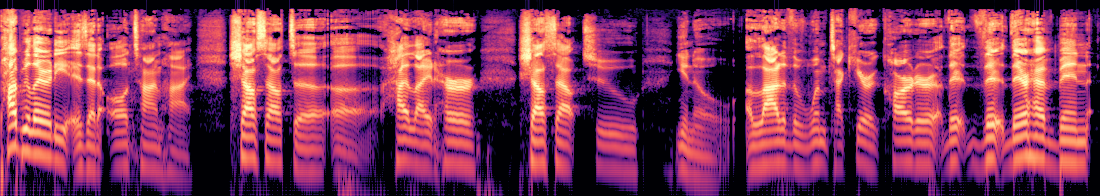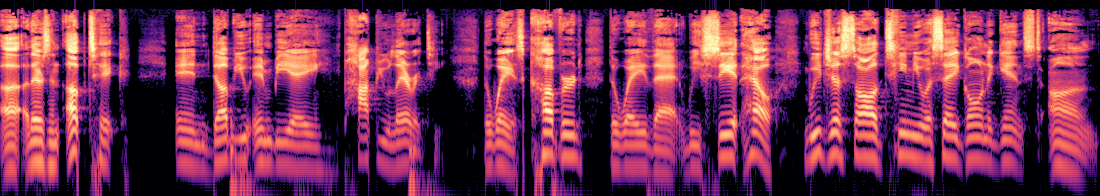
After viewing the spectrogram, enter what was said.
Popularity is at an all time high. Shouts out to uh, highlight her. Shouts out to you know a lot of the women. Takira Carter. There there there have been uh, there's an uptick in WNBA popularity. The way it's covered, the way that we see it. Hell, we just saw Team USA going against um,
